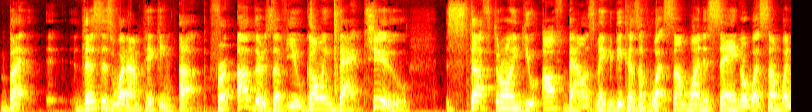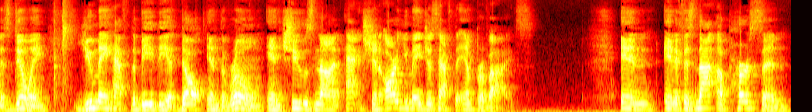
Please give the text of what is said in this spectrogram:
But this is what i'm picking up. For others of you going back to stuff throwing you off balance, maybe because of what someone is saying or what someone is doing, you may have to be the adult in the room and choose non action, or you may just have to improvise. And, and if it's not a person,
